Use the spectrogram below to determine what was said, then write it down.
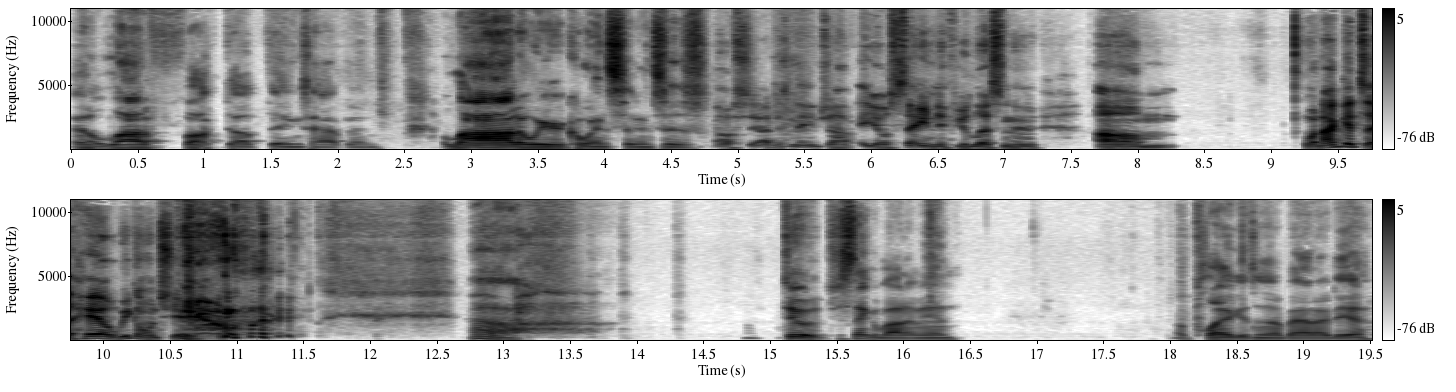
And a lot of fucked up things happen. A lot of weird coincidences. Oh shit, I just name drop. Hey yo, Satan, if you're listening, um, When I get to hell, we gonna chill. Ah. Dude, just think about it, man. A plague isn't a bad idea.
